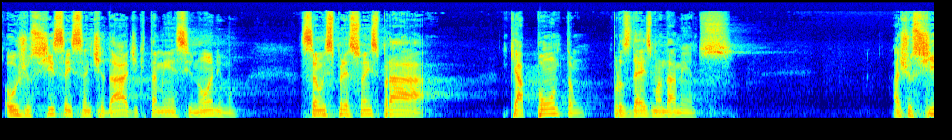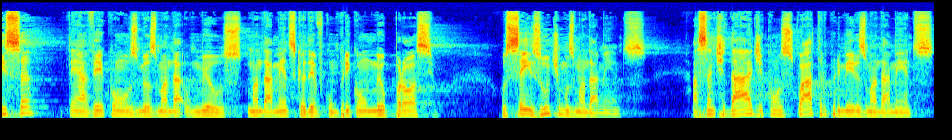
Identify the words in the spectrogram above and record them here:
ou justiça e santidade, que também é sinônimo, são expressões para que apontam para os dez mandamentos. A justiça tem a ver com os meus, manda os meus mandamentos que eu devo cumprir com o meu próximo, os seis últimos mandamentos. A santidade com os quatro primeiros mandamentos,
